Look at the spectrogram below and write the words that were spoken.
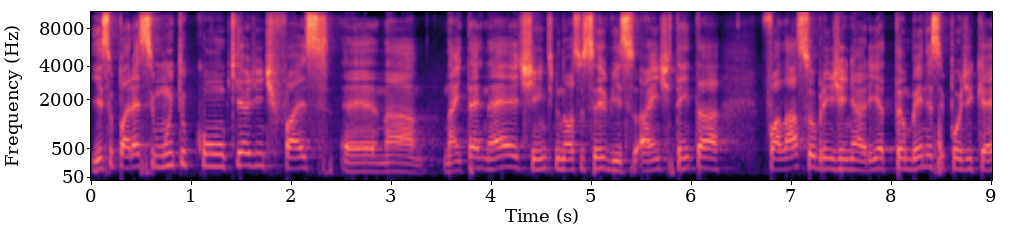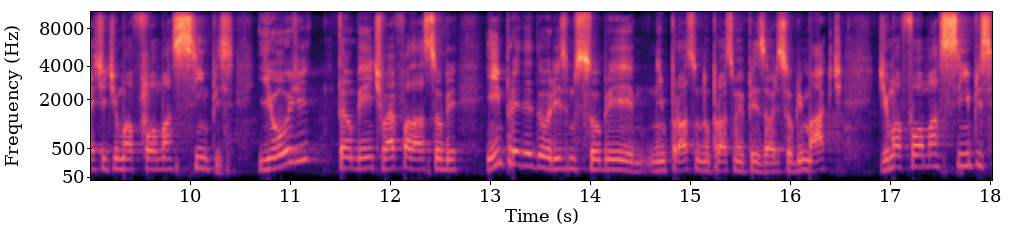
Isso parece muito com o que a gente faz é, na, na internet, entre nossos serviços. A gente tenta falar sobre engenharia também nesse podcast de uma forma simples. E hoje também a gente vai falar sobre empreendedorismo, sobre no próximo, no próximo episódio sobre marketing, de uma forma simples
